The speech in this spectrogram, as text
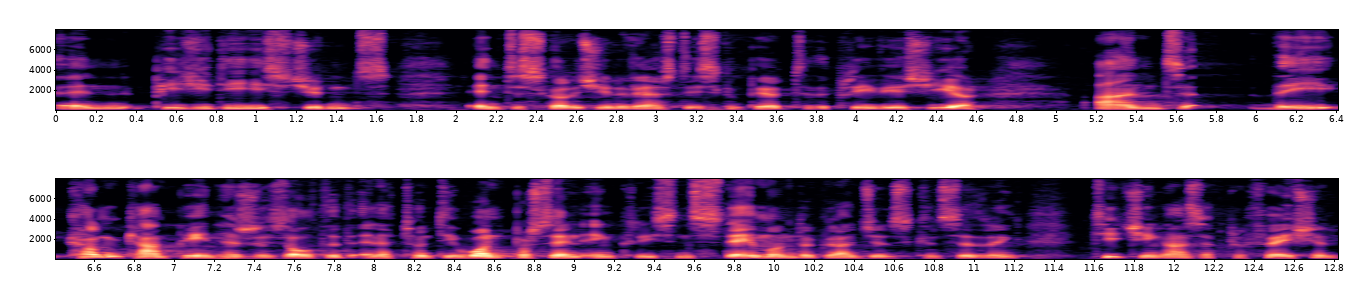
in PGDE students into Scottish universities compared to the previous year. And the current campaign has resulted in a 21% increase in STEM undergraduates considering teaching as a profession.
